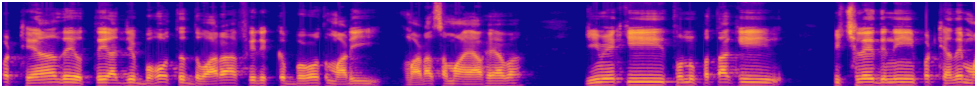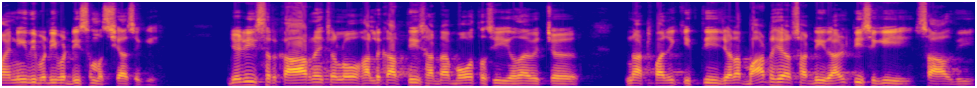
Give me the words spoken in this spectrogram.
ਪੱਠਿਆਂ ਦੇ ਉੱਤੇ ਅੱਜ ਬਹੁਤ ਦੁਬਾਰਾ ਫਿਰ ਇੱਕ ਬਹੁਤ ਮਾੜੀ, ਮਾੜਾ ਸਮਾਂ ਆਇਆ ਹੋਇਆ ਵਾ। ਜਿਵੇਂ ਕਿ ਤੁਹਾਨੂੰ ਪਤਾ ਕਿ ਪਿਛਲੇ ਦਿਨੀ ਪੱਠਿਆਂ ਦੇ ਮਾਈਨਿੰਗ ਦੀ ਬੜੀ ਵੱਡੀ ਸਮੱਸਿਆ ਸੀਗੀ। ਜਿਹੜੀ ਸਰਕਾਰ ਨੇ ਚਲੋ ਹੱਲ ਕਰਤੀ, ਸਾਡਾ ਬਹੁਤ ਅਸੀਂ ਉਹਦਾ ਵਿੱਚ ਨੱਠਬਾਜ਼ੀ ਕੀਤੀ, ਜਿਹੜਾ 62000 ਸਾਡੀ ਰਾਇਲਟੀ ਸੀਗੀ ਸਾਲ ਦੀ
